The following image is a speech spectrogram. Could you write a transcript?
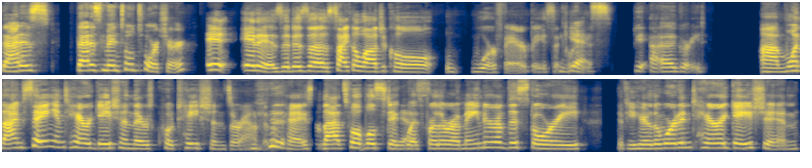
that is that is mental torture. It it is. It is a psychological warfare, basically. Yes. Yeah, I agreed. Um, when I'm saying interrogation, there's quotations around it. Okay, so that's what we'll stick with for the remainder of this story. If you hear the word interrogation,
